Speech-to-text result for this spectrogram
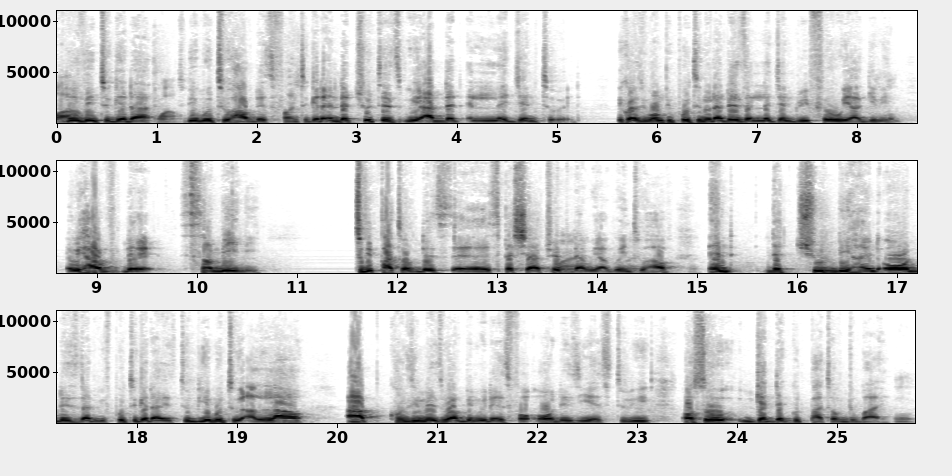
wow. moving together wow. to be able to have this fun together. And the truth is, we added a legend to it because we want people to know that there is a legendary feel we are giving. Mm-hmm. And we have the Samini to be part of this uh, special trip that we are going to have. And the truth behind all this that we've put together is to be able to allow our consumers who have been with us for all these years to also get the good part of Dubai. Mm.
